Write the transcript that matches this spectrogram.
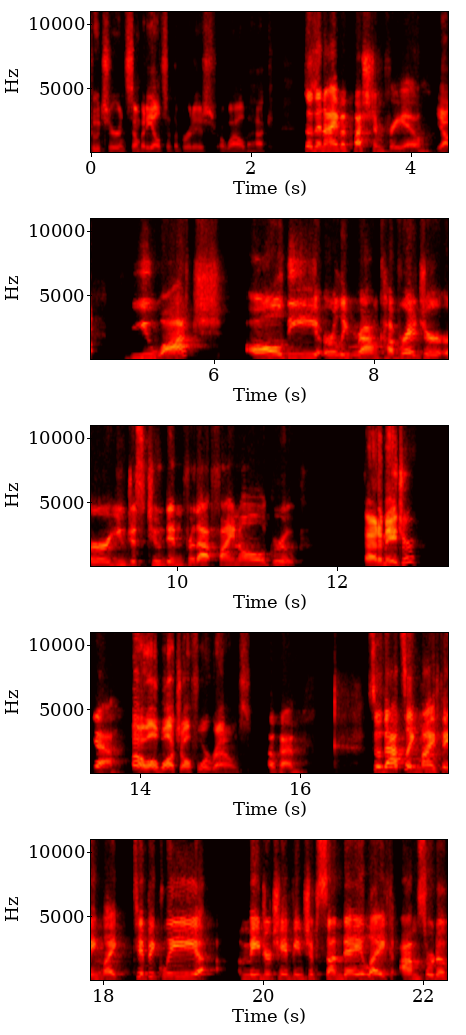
Kuchar and somebody else at the British a while back. So then I have a question for you. Yeah. Do you watch all the early round coverage or, or you just tuned in for that final group? At a major? Yeah. Oh, I'll watch all four rounds. Okay. So that's like my thing. Like typically major championship Sunday, like I'm sort of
